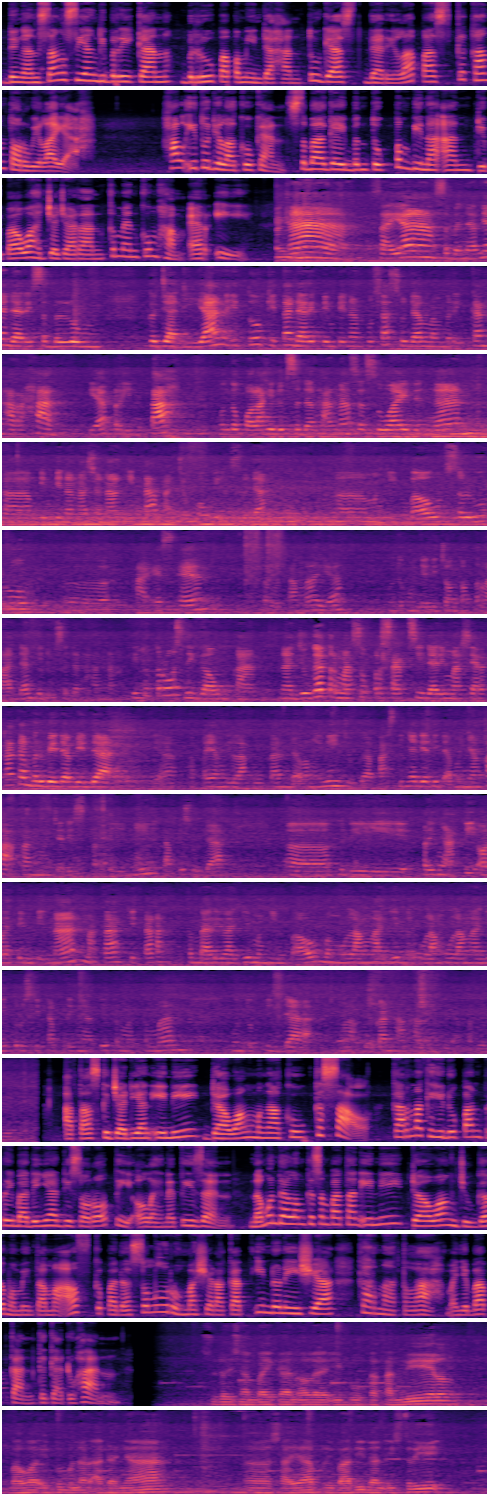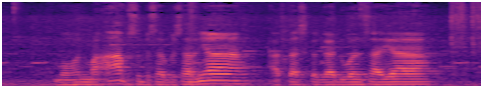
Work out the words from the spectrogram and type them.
dengan sanksi yang diberikan berupa pemindahan tugas dari lapas ke kantor wilayah. Hal itu dilakukan sebagai bentuk pembinaan di bawah jajaran Kemenkumham RI. Nah, saya sebenarnya dari sebelum kejadian itu kita dari pimpinan pusat sudah memberikan arahan ya perintah untuk pola hidup sederhana sesuai dengan uh, pimpinan nasional kita Pak Jokowi sudah uh, menghimbau seluruh uh, ASN terutama ya untuk menjadi contoh teladan hidup sederhana itu terus digaungkan. Nah juga termasuk persepsi dari masyarakat kan berbeda-beda apa yang dilakukan Dawang ini juga pastinya dia tidak menyangka akan menjadi seperti ini tapi sudah uh, diperingati oleh pimpinan maka kita kembali lagi menghimbau mengulang lagi berulang-ulang lagi terus kita peringati teman-teman untuk tidak melakukan hal-hal yang tidak perlu. Atas kejadian ini, Dawang mengaku kesal karena kehidupan pribadinya disoroti oleh netizen. Namun dalam kesempatan ini, Dawang juga meminta maaf kepada seluruh masyarakat Indonesia karena telah menyebabkan kegaduhan. Sudah disampaikan oleh Ibu Kakanwil bahwa itu benar adanya. Eh, saya pribadi dan istri mohon maaf sebesar-besarnya atas kegaduhan saya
